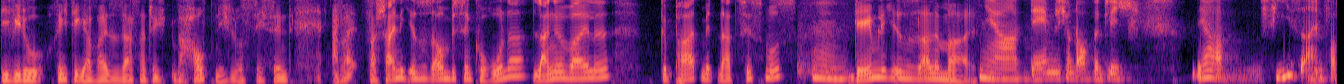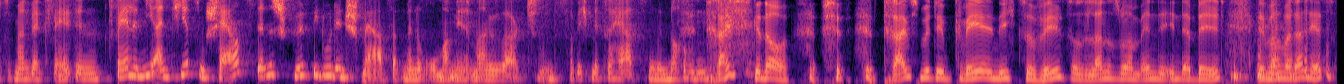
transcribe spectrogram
die, wie du richtigerweise sagst, natürlich überhaupt nicht lustig sind. Aber wahrscheinlich ist es auch ein bisschen Corona, Langeweile, gepaart mit Narzissmus. Mhm. Dämlich ist es allemal. Ja, dämlich und auch wirklich ja, fies einfach. Ich meine, wer quält denn, quäle nie ein Tier zum Scherz, denn es spürt wie du den Schmerz, hat meine Oma mir immer gesagt. Und das habe ich mir zu Herzen genommen. Treibst, genau. Treibst mit dem Quälen nicht zu wild, sonst landest du am Ende in der Bild. Wie machen wir das jetzt?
